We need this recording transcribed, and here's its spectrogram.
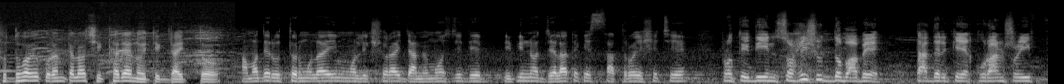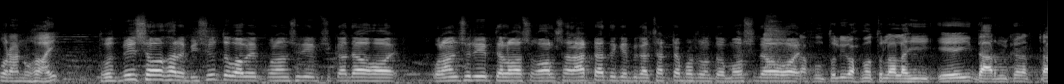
শুদ্ধভাবে কোরআন তেলাওয়াত শিক্ষা দেওয়া নৈতিক দায়িত্ব। আমাদের উত্তরমুলাই মল্লিকসরাই জামে মসজিদে বিভিন্ন জেলা থেকে ছাত্র এসেছে। প্রতিদিন সহিশুদ্ধভাবে তাদেরকে কোরআন শরীফ পড়ানো হয়। তদবির সহকারে বিশুদ্ধভাবে কোরআন শরীফ শিক্ষা দেওয়া হয়। কোরআন শরীফ তেলাওয়া সকাল সাড়ে আটটা থেকে বিকাল চারটা পর্যন্ত মসজিদ দেওয়া হয়। ফুলতলি রহমতুল্লাহি এই দারুল কেরাতটা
